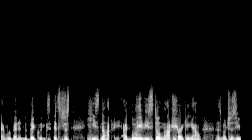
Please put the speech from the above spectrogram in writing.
ever been in the big leagues. It's just he's not. I believe he's still not striking out as much as he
